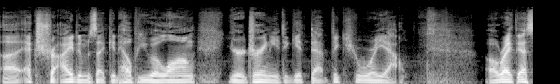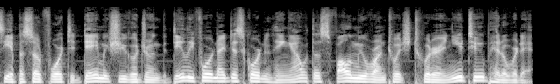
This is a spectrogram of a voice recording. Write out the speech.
uh, extra items that could help you along your journey to get that victory royale all right, that's the episode for today. Make sure you go join the daily Fortnite Discord and hang out with us. Follow me over on Twitch, Twitter, and YouTube. Head over to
